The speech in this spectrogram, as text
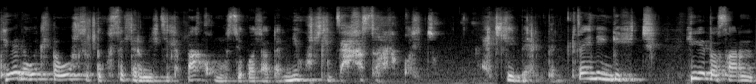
тэгээ нөгөө талдаа өөрчлөлтөд хүсэл эрмэлзэл баг хүмүүсийг бол одоо нэг хүчлэн заахаас сурахгүй болж байгаа. Ажлын байранд. За энийг ингээ хийчих хийгээд дуусгаар нь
